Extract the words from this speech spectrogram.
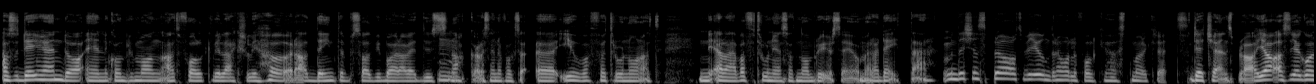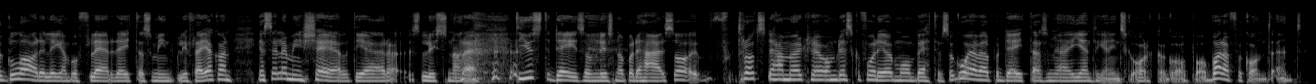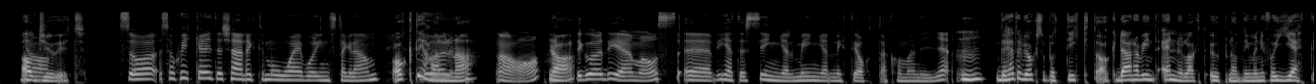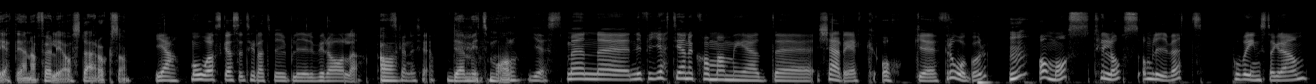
Alltså det är ju ändå en komplimang att folk vill actually höra. Att det är inte så att vi bara vet du snackar och sen är folk så jo, varför tror någon att, eller varför tror ni ens att någon bryr sig om era dejter? Men det känns bra att vi underhåller folk i höstmörkret. Det känns bra. Jag, alltså jag går gladeligen på fler dejter som inte blir fler. Jag, kan, jag säljer min själ till er lyssnare. till just dig som lyssnar på det här. Så trots det här mörkret, om det ska få dig att må bättre så går jag väl på dejter som jag egentligen inte skulle orka gå på. Bara för content. I'll Ja. do it. Så, så skicka lite kärlek till Moa i vår Instagram. Och till Vår- Hanna. Ja, Ja. det går att DMa oss. Eh, vi heter singelmingel98,9. Mm. Det heter vi också på TikTok. Där har vi inte ännu lagt upp någonting men ni får jätte, jättegärna följa oss där också. Ja, Moa ska se till att vi blir virala. Ja. Ska ni se. Det är mitt mål. Yes. Men eh, ni får jättegärna komma med eh, kärlek och eh, frågor Mm. om oss, till oss, om livet på vår Instagram.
